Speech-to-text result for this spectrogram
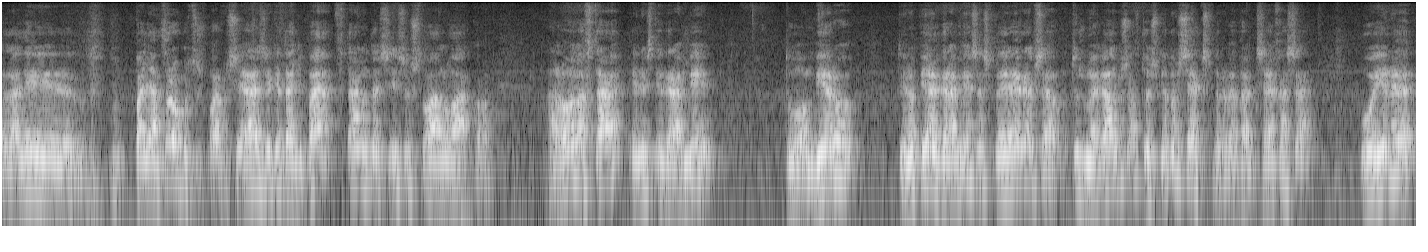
Δηλαδή παλιανθρώπους τους παρουσιάζει και τα λοιπά, φτάνοντας ίσως στο άλλο άκρο. Αλλά όλα αυτά είναι στη γραμμή του Ομήρου, την οποία γραμμή σας περιέγραψα τους μεγάλους αυτούς και τον Σέξπιρ βέβαια ξέχασα, που είναι,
